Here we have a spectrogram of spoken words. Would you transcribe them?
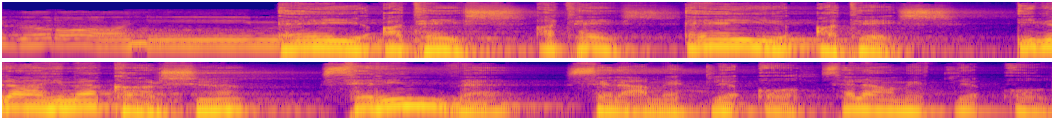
إبراهيم. Ey ateş, ateş, ey ateş! İbrahim'e karşı serin ve selametli ol, selametli ol.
